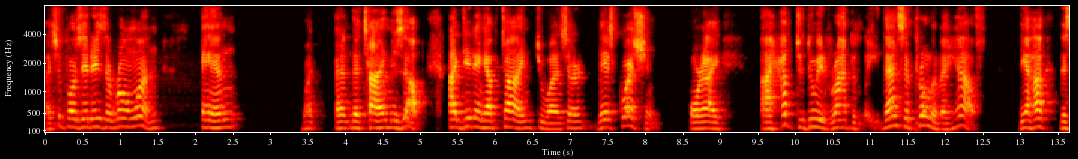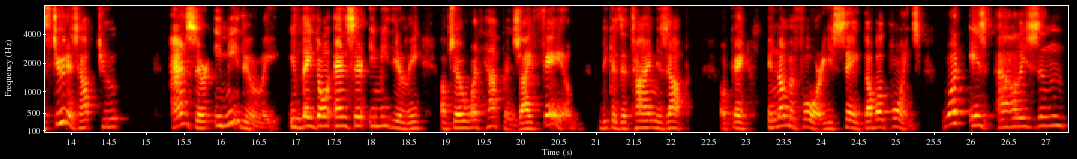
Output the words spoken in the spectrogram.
I suppose it is the wrong one. And what? And the time is up. I didn't have time to answer this question, or I, I have to do it rapidly. That's the problem I have. They have the students have to answer immediately. If they don't answer immediately, observe what happens. I failed because the time is up. Okay. In number four, you say double points. What is Allison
